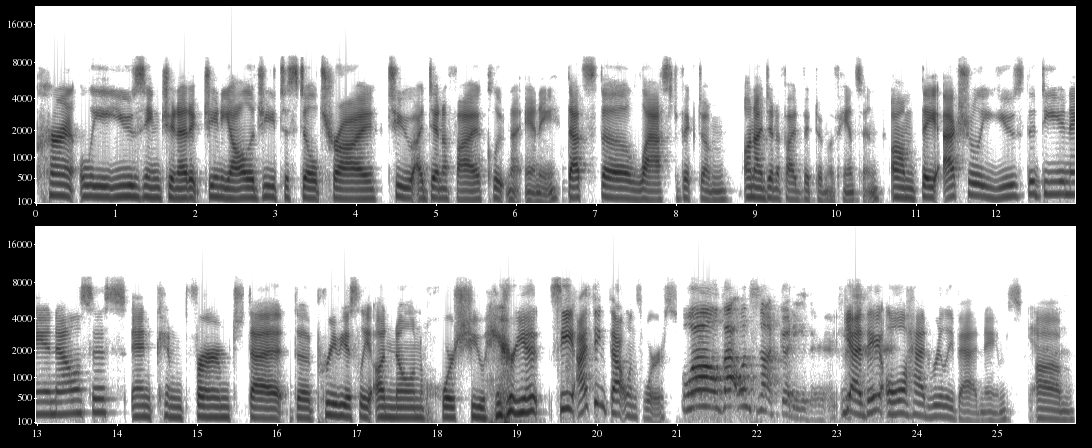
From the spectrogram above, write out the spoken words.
currently using genetic genealogy to still try to identify Klutna Annie. That's the last victim unidentified victim of Hansen. Um, they actually used the DNA analysis and confirmed that the previously unknown horseshoe Harriet. See, I think that one's worse. Well, that one's not good either. Yeah, they all had really bad names. Um,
